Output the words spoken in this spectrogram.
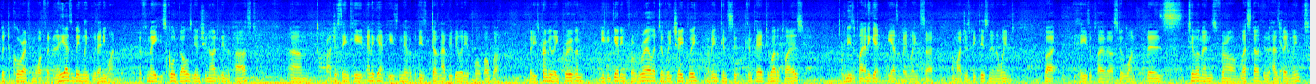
but Doucouré from Watford, and he hasn't been linked with anyone. But for me, he scored goals against United in the past. Um, I just think he, and again, he's never, he doesn't have the ability of Paul Pogba, but he's Premier League proven. You could get him for relatively cheaply, I think, consi- compared to other players. And he's a player, and again, he hasn't been linked, so I might just be pissing in the wind. But he's a player that I still want. There's Tielemans from Leicester who has Yep. been linked.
